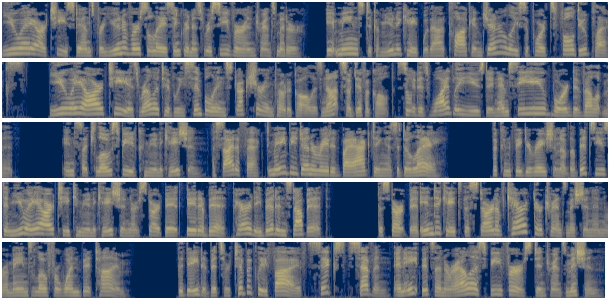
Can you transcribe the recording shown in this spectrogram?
UART stands for Universal Asynchronous Receiver and Transmitter. It means to communicate without clock and generally supports full duplex. UART is relatively simple in structure and protocol is not so difficult, so it is widely used in MCU board development. In such low-speed communication, a side effect may be generated by acting as a delay. The configuration of the bits used in UART communication are start bit, data bit, parity bit and stop bit. The start bit indicates the start of character transmission and remains low for one bit time. The data bits are typically 5, 6, 7, and 8 bits and are LSB first in transmission.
